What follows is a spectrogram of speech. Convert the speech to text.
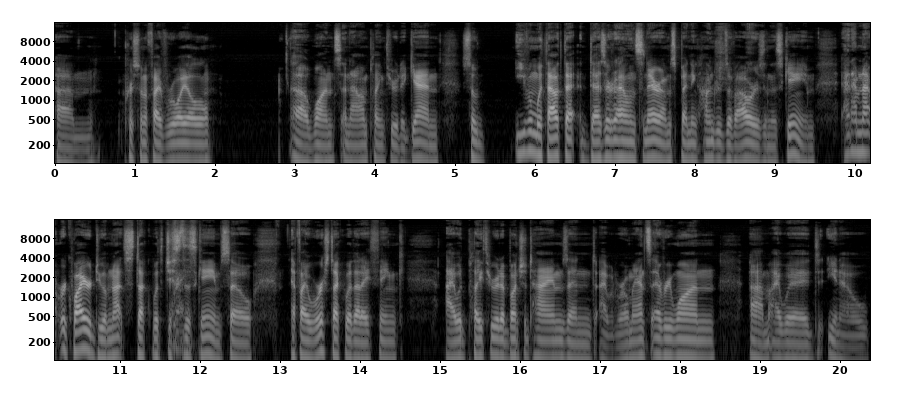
um, Persona 5 Royal uh, once, and now I'm playing through it again. So even without that desert island scenario, I'm spending hundreds of hours in this game, and I'm not required to. I'm not stuck with just Right. this game. So, if I were stuck with it, I think I would play through it a bunch of times, and I would romance everyone. Um, I would, you know,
